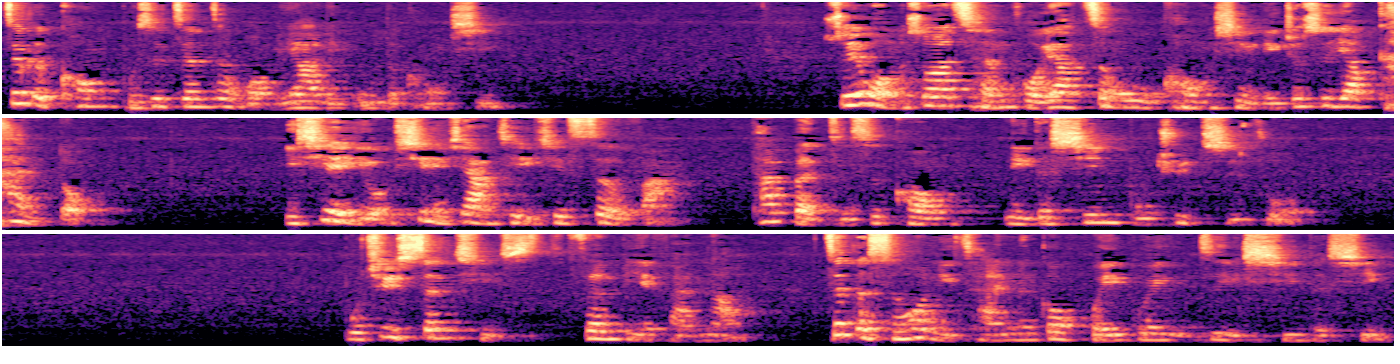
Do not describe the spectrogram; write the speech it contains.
这个空不是真正我们要领悟的空性。所以我们说成佛要证悟空性，也就是要看懂一切有现象界一切色法，它本质是空。你的心不去执着，不去升起分别烦恼，这个时候你才能够回归你自己心的性。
